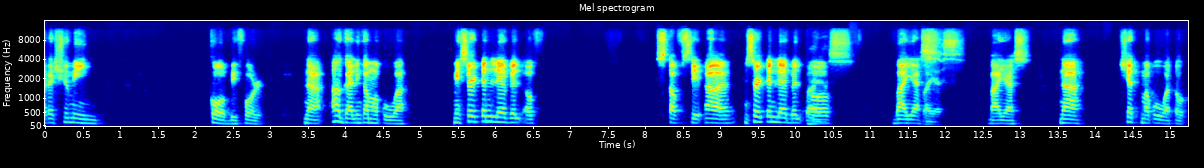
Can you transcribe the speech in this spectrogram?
resume ko before na ah galing ka mga puwa, may certain level of stuff si uh, certain level bias. of bias bias bias na shit mapuwa to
